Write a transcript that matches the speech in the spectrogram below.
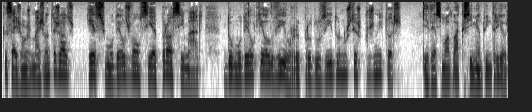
que sejam os mais vantajosos. Esses modelos vão se aproximar do modelo que ele viu reproduzido nos seus progenitores E desse modo há crescimento interior.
